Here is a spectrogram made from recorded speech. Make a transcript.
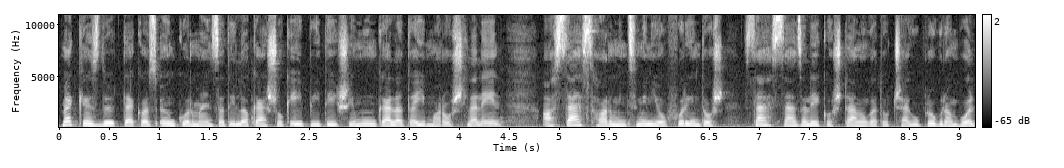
Megkezdődtek az önkormányzati lakások építési munkálatai Maroslelén. A 130 millió forintos, 100%-os támogatottságú programból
